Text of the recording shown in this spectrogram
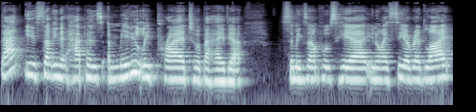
That is something that happens immediately prior to a behavior some examples here. You know, I see a red light,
